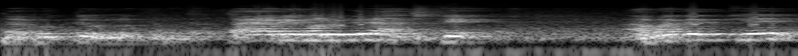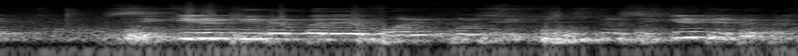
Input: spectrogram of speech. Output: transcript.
তার মধ্যে উন্নত তাই আমি মনে করি আজকে আমাদেরকে সিকিউরিটির ব্যাপারে ফরেন পলিসি বিশেষ করে সিকিউরিটির ব্যাপারে,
